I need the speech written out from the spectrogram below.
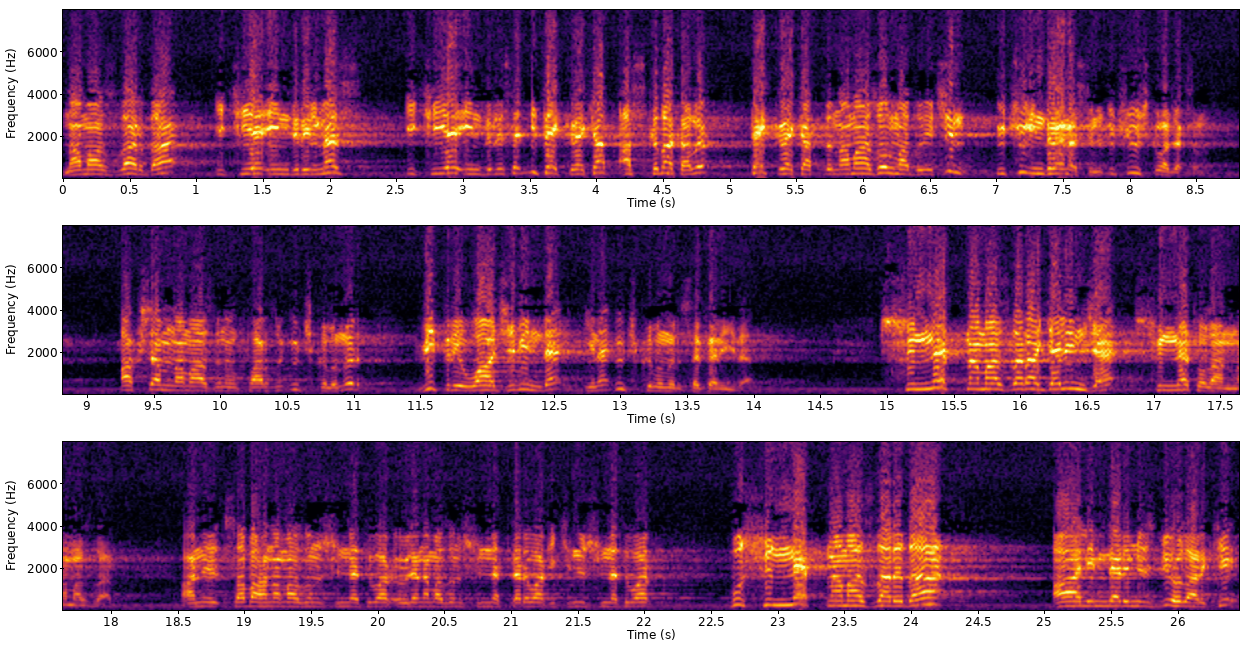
namazlar da ikiye indirilmez. İkiye indirilse bir tek rekat askıda kalır. Tek rekatlı namaz olmadığı için üçü indiremezsiniz. Üçü üç kılacaksınız. Akşam namazının farzı üç kılınır. Vitri vacibin de yine üç kılınır seferiyle. Sünnet namazlara gelince, sünnet olan namazlar. Hani sabah namazının sünneti var, öğle namazının sünnetleri var, ikindi sünneti var. Bu sünnet namazları da alimlerimiz diyorlar ki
